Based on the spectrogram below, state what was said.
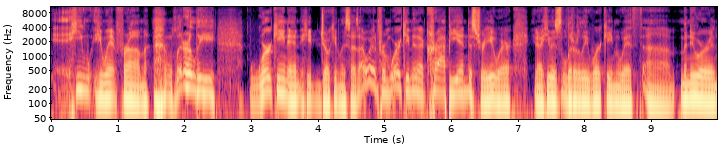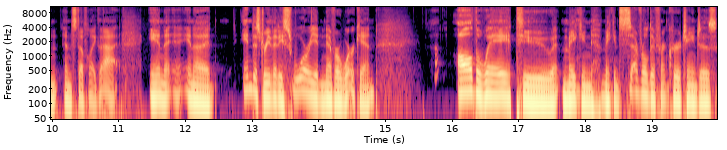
he he went from literally working and he jokingly says I went from working in a crappy industry where you know he was literally working with um, manure and, and stuff like that in in a industry that he swore he'd never work in all the way to making making several different career changes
